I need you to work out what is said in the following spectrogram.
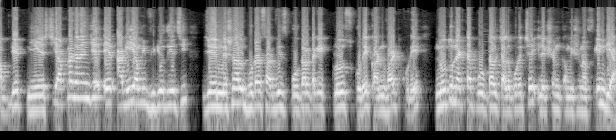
আপডেট নিয়ে এসেছি। আপনারা জানেন যে এর আগেই আমি ভিডিও দিয়েছি যে ন্যাশনাল ভোটার সার্ভিস পোর্টালটাকে ক্লোজ করে কনভার্ট করে নতুন একটা পোর্টাল চালু করেছে ইলেকশন কমিশন অফ ইন্ডিয়া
